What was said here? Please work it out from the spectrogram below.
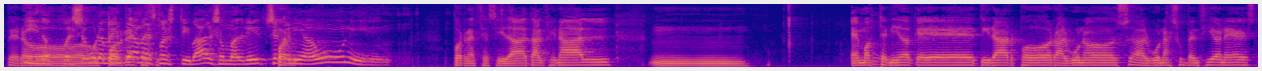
Pero I després segurament hi ha més festivals. A Madrid sé Por- que n'hi ha un i... por necesidad al final mm, hemos tenido que tirar por algunos algunas subvenciones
